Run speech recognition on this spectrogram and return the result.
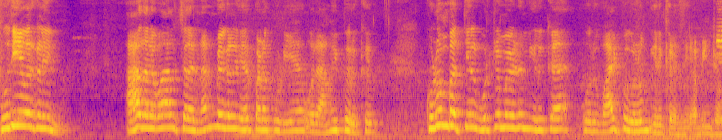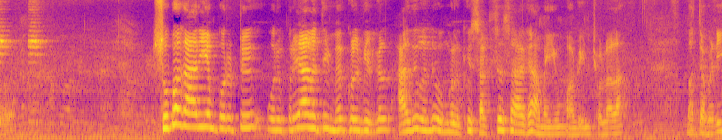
புதியவர்களின் ஆதரவால் சில நன்மைகள் ஏற்படக்கூடிய ஒரு அமைப்பு இருக்குது குடும்பத்தில் ஒற்றுமையுடன் இருக்க ஒரு வாய்ப்புகளும் இருக்கிறது அப்படின்னு சொல்லலாம் சுபகாரியம் பொருட்டு ஒரு பிரயாணத்தை மேற்கொள்வீர்கள் அது வந்து உங்களுக்கு சக்ஸஸாக அமையும் அப்படின்னு சொல்லலாம். மற்றபடி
